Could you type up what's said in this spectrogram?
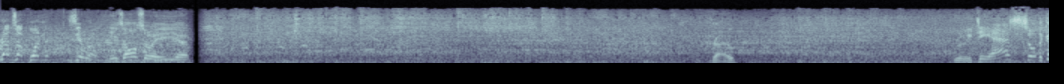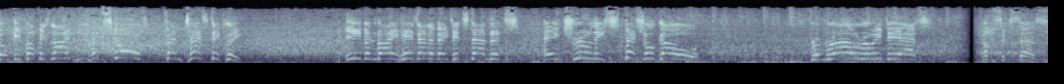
Revs up 1-0. He's also a... Uh... Rowe. Rui Diaz saw the goalkeeper off his line and scores fantastically. Even by his elevated standards, a truly special goal from Raul Ruidiaz. Cup success.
